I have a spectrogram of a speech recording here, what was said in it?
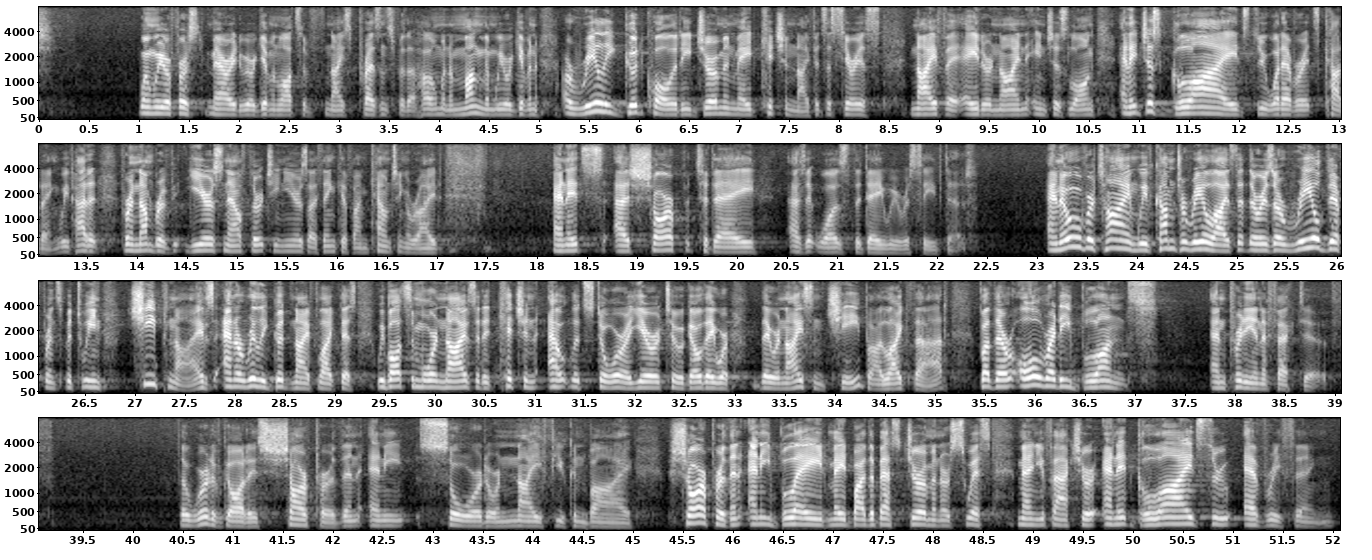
When we were first married, we were given lots of nice presents for the home, and among them, we were given a really good quality German made kitchen knife. It's a serious knife, uh, eight or nine inches long, and it just glides through whatever it's cutting. We've had it for a number of years now 13 years, I think, if I'm counting right. And it's as sharp today as it was the day we received it. And over time, we've come to realize that there is a real difference between cheap knives and a really good knife like this. We bought some more knives at a kitchen outlet store a year or two ago. They were, they were nice and cheap. I like that. But they're already blunt and pretty ineffective. The Word of God is sharper than any sword or knife you can buy sharper than any blade made by the best German or Swiss manufacturer, and it glides through everything.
